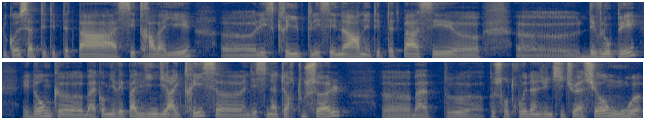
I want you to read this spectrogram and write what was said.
le concept était peut-être pas assez travaillé. Euh, les scripts, les scénars n'étaient peut-être pas assez euh, euh, développés. Et donc, bah, comme il n'y avait pas de ligne directrice, un dessinateur tout seul euh, bah, peut, peut se retrouver dans une situation où euh,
